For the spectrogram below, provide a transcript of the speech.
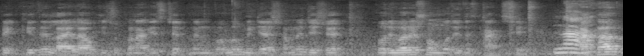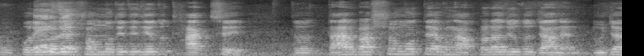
প্রেক্ষিতে লাইলাও কিছুক্ষণ আগে স্টেটমেন্ট বলল মিডিয়ার সামনে যে সে পরিবারের সম্মতিতে থাকছে। থাকার পরিবারের সম্মতিতে যেহেতু থাকছে তো তার ভাষ্য মতে এবং আপনারা যেহেতু জানেন দুটা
